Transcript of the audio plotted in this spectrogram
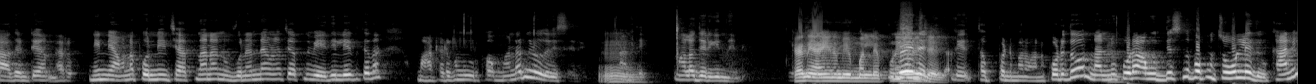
కాదంటే అన్నారు. నిన్ను ఏమన్నా పొన్ని నేను చేస్తున్నానా? నువ్వు నన్ను ఏమైనా చేస్తున్నావు? ఏది లేదు కదా. మాట్లాడుకుని ఊరుకోమ్మా అన్నారు నేను వదిలేసాను అంతే. అలా జరిగిందండి. కానీ ఆయన మిమ్మల్ని ఎప్పుడు లేదు తప్పండి మనం అనకూడదు. నన్ను కూడా ఆ ఉద్దేశంతో పాపం చూడలేదు. కానీ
